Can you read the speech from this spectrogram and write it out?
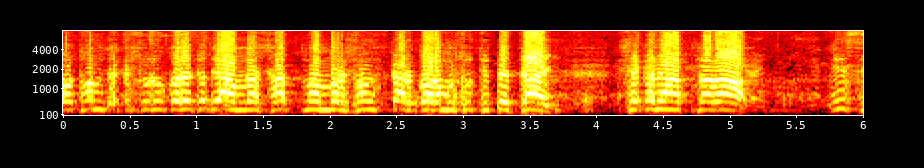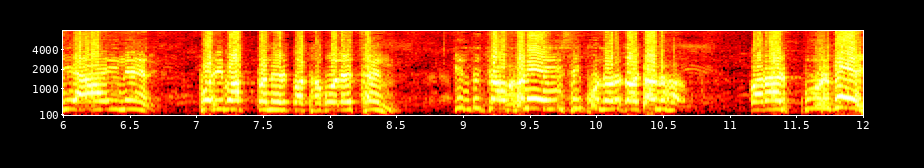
প্রথম থেকে শুরু করে যদি আমরা সাত নম্বর সংস্কার কর্মসূচিতে যাই, সেখানে আপনারা ইসি আইনের পরিবর্তনের কথা বলেছেন। কিন্তু যখন এই ইসি পুনর্গঠন করার পূর্বেই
